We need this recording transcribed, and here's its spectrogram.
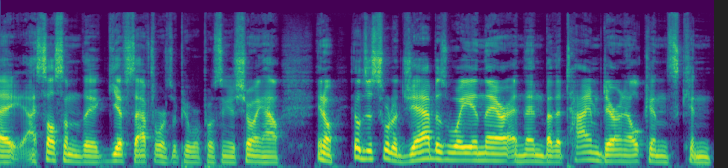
Hey, I saw some of the gifs afterwards where people were posting just showing how, you know, he'll just sort of jab his way in there, and then by the time Darren Elkins can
